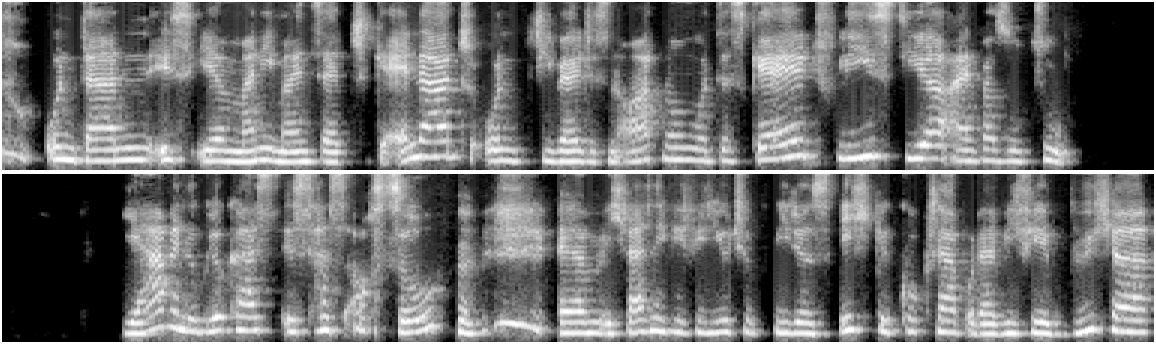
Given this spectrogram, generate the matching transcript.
und dann ist ihr Money-Mindset geändert und die Welt ist in Ordnung und das Geld fließt dir einfach so zu. Ja, wenn du Glück hast, ist das auch so. Ähm, ich weiß nicht, wie viele YouTube-Videos ich geguckt habe oder wie viele Bücher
